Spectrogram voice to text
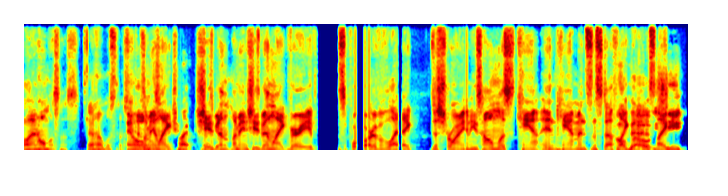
Well, and homelessness. and homelessness. And Because I mean, like, Right. she's been. I mean, she's been like very supportive of like destroying these homeless camp encampments and stuff like Oh, that. bro, It's like, she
